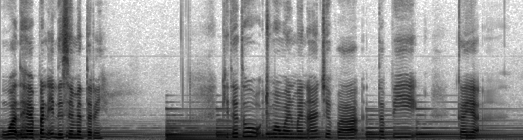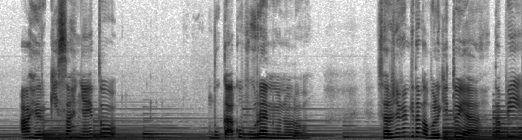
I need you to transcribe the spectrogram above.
What happened in the cemetery? Kita tuh cuma main-main aja, Pak. Tapi kayak akhir kisahnya itu buka kuburan gitu loh. Seharusnya kan kita nggak boleh gitu ya. Tapi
